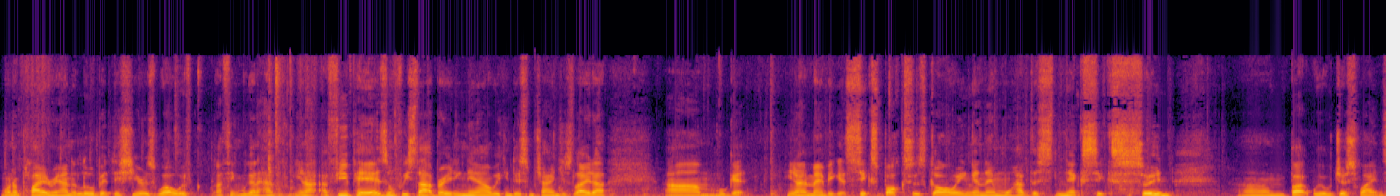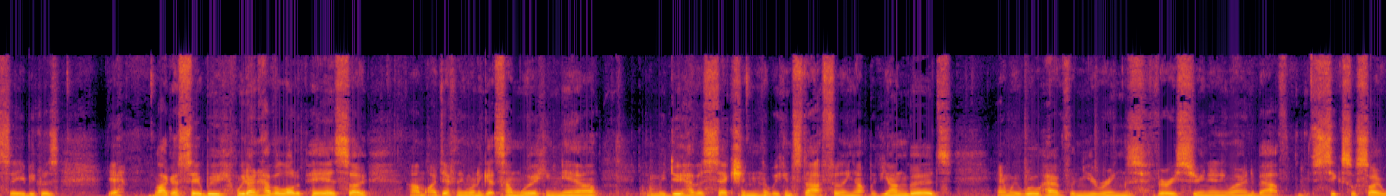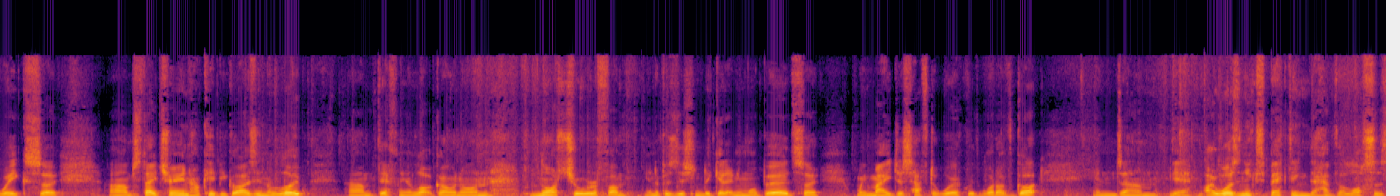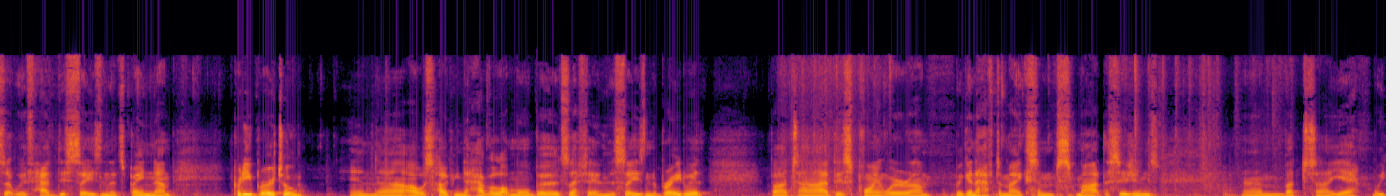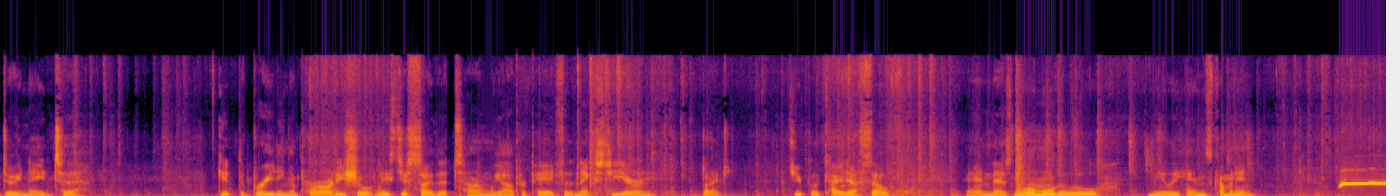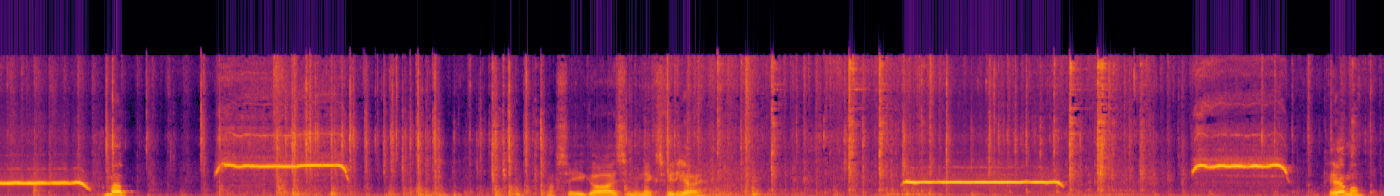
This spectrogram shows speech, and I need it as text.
want to play around a little bit this year as well. We've, I think we're going to have, you know, a few pairs. And if we start breeding now, we can do some changes later. Um, we'll get, you know, maybe get six boxes going and then we'll have the next six soon. Um, but we'll just wait and see because, yeah, like I said, we, we don't have a lot of pairs. So um, I definitely want to get some working now. And we do have a section that we can start filling up with young birds and we will have the new rings very soon anyway in about six or so weeks. So um, stay tuned. I'll keep you guys in the loop. Um, definitely a lot going on. Not sure if i'm in a position to get any more birds so we may just have to work with what i've got. And um, yeah i wasn't expecting to have the losses that we've had this season. It's been um, pretty brutal and uh, i was hoping to have a lot more birds left at the end of the season to breed with but uh, at this point we're um, we're going to have to make some smart decisions um, but uh, yeah, we do need to get the breeding a priority shortly, just so that um, we are prepared for the next year and don't duplicate ourselves. And as normal, the little mealy hens coming in. Come up. I'll see you guys in the next video. Come on.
